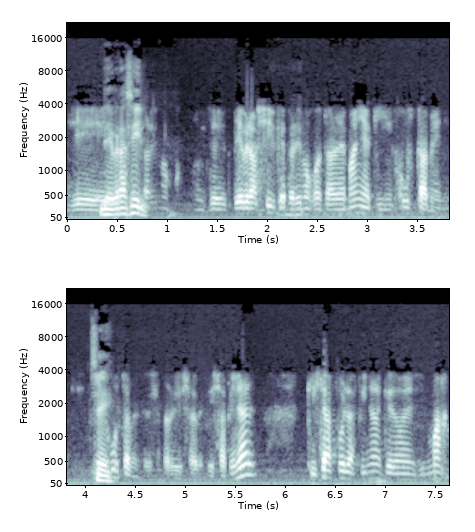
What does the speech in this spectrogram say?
de, Brasil. De, Brasil que perdimos contra Alemania, que injustamente, injustamente se perdió esa, final. Quizás fue la final que donde más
